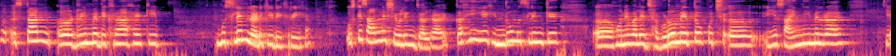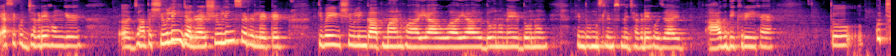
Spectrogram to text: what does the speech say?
तो इस टाइम ड्रीम में दिख रहा है कि मुस्लिम लड़की दिख रही है। उसके सामने शिवलिंग जल रहा है। कहीं ये हिंदू मुस्लिम के होने वाले झगड़ों में तो कुछ ये साइन नहीं मिल रहा है कि ऐसे कुछ झगड़े होंगे। जहाँ पे शिवलिंग जल रहा है, शिवलिंग से रिलेटेड कि भाई शिवलिंग का अपमान हुआ या हुआ या दोनों में, दोनों हिंदू मुस्लिम्स में झगड़े हो जाए, आग दिख रही है। तो कुछ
